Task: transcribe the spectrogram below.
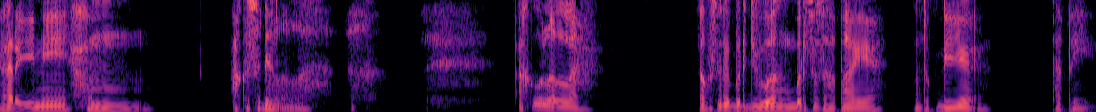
Hari ini, hmm, aku sudah lelah. Aku lelah. Aku sudah berjuang bersusah payah untuk dia. Tapi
